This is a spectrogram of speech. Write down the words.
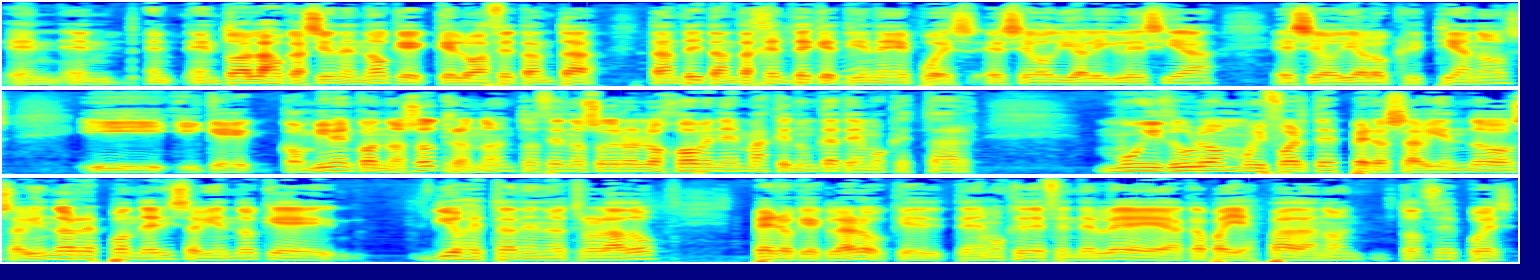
en, en, en, en todas las ocasiones, ¿no? Que, que lo hace tanta, tanta y tanta gente que tiene pues ese odio a la iglesia, ese odio a los cristianos y, y, que conviven con nosotros, ¿no? Entonces nosotros los jóvenes más que nunca tenemos que estar muy duros, muy fuertes, pero sabiendo, sabiendo responder y sabiendo que Dios está de nuestro lado, pero que claro, que tenemos que defenderle a capa y espada, ¿no? Entonces, pues,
